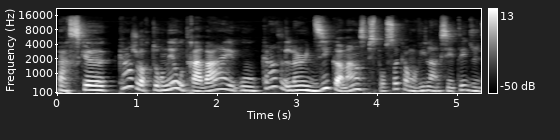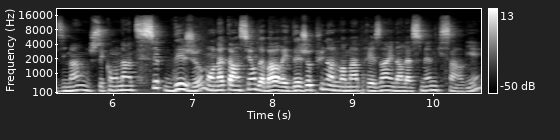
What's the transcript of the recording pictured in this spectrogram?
Parce que quand je vais retourner au travail ou quand lundi commence, puis c'est pour ça qu'on vit l'anxiété du dimanche, c'est qu'on anticipe déjà, mon attention d'abord est déjà plus dans le moment présent et dans la semaine qui s'en vient,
